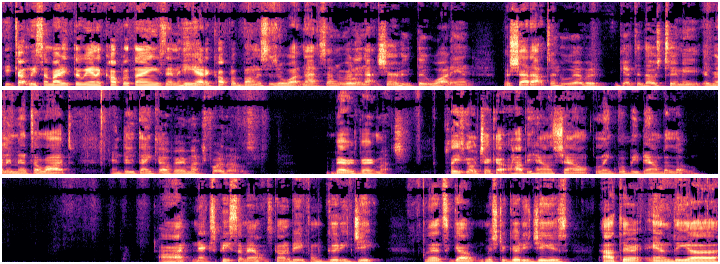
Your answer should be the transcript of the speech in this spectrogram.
He told me somebody threw in a couple of things, and he had a couple of bonuses or whatnot, so I'm really not sure who threw what in. But shout out to whoever gifted those to me. It really meant a lot. And do thank y'all very much for those. Very, very much. Please go check out Hobby Hound's channel. Link will be down below. All right, next piece of mail is going to be from Goody G. Let's go. Mr. Goody G is out there in the uh,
